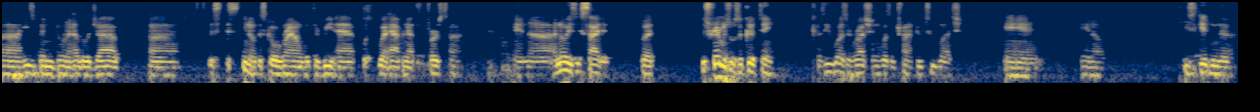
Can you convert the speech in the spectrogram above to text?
Uh, he's been doing a hell of a job. Uh, this, this, you know, this go around with the rehab, what, what happened at the first time. And, uh, I know he's excited, but the scrimmage was a good thing because he wasn't rushing, wasn't trying to do too much. And, you know, he's getting the,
